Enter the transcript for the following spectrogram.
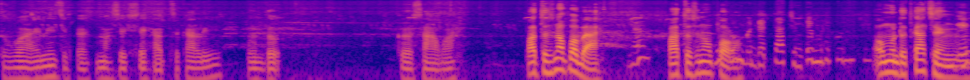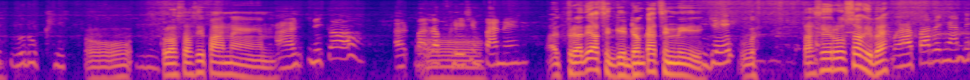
tua ini juga masih sehat sekali untuk ke sawah patus nopo mbah Ya. patus nopo mendet kajeng te mriku niki. oh mundut kajeng Nggih, oh klostosi panen Ah nika Pak Lebih sing Oh. panen. berarti ajeng gendong kajeng niki Nggih. Tasih rusuh ya mbah Wah, paringane.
